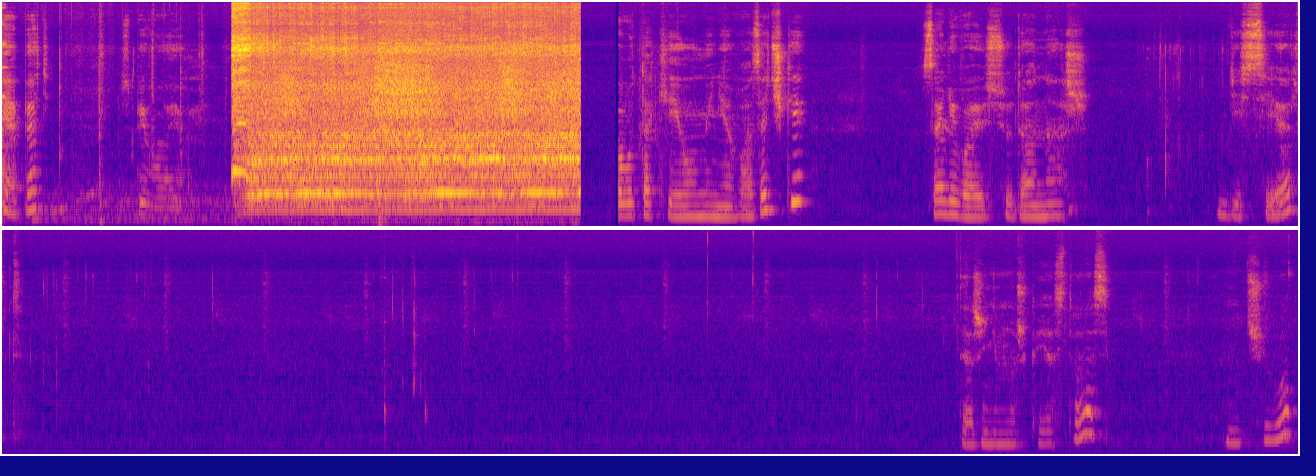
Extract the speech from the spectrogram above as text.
И опять взбиваю. Вот такие у меня вазочки. Заливаю сюда наш десерт. Даже немножко и осталось. Ничего.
